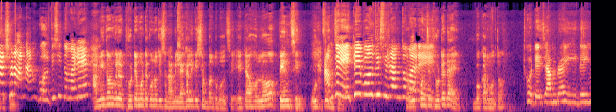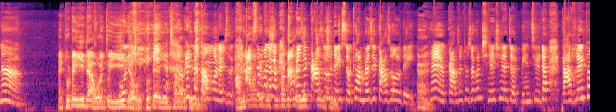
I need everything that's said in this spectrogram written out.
না শোনো। আমি আমি বলতেছি তোমারে। আমি তোমাকে ঠোঁটে মোটে কোনো কিছু না আমি লেখালেখি সম্পর্কে বলছি। এটা হলো পেন্সিল উড আমি তো এটাই বলতেছিলাম তোমারে। পেন্সিল ঠোঁটে দেয় বোকার মতো? ঠোঁটে যে আমরা ই দেই না। ঠোঁটে ই দাও ওই তো ই দাও ওই ঠোঁটে ই ছাড়া আর কি দিবা? নাম মনে আসছে না। আমি আচ্ছা, তোমাকে প্রশ্নটা আমরা যে wood কাজল দেই চোখে আমরা যে কাজল দেই হ্যাঁ। হ্যাঁ কাজলটা যখন শেষ হয়ে যায় পেন্সিলটা কাটলেই তো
